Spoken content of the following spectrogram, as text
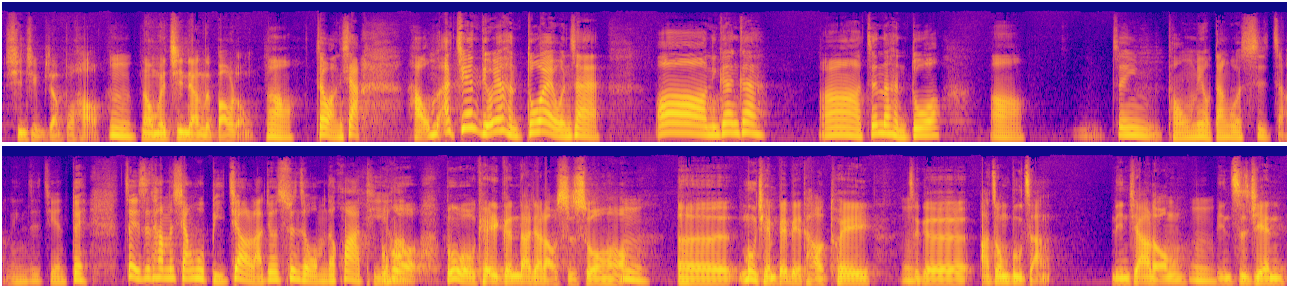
心情比较不好。嗯，那我们尽量的包容。哦，再往下，好，我们啊，今天留言很多哎，文灿。哦，你看看啊，真的很多啊。郑英鹏没有当过市长，林志坚对，这也是他们相互比较啦，就顺着我们的话题哈。不过，不过我可以跟大家老实说哈。嗯。呃，目前北北桃推这个阿中部长林佳龙、林志坚，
